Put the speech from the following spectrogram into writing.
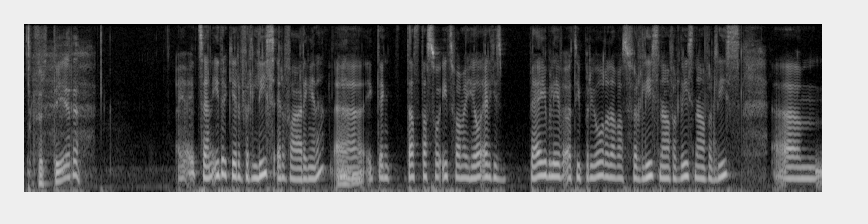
verteren? Ja, het zijn iedere keer verlieservaringen. Hè? Uh, mm-hmm. Ik denk dat dat zoiets wat me heel erg is bijgebleven uit die periode. Dat was verlies na verlies na verlies. Um,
